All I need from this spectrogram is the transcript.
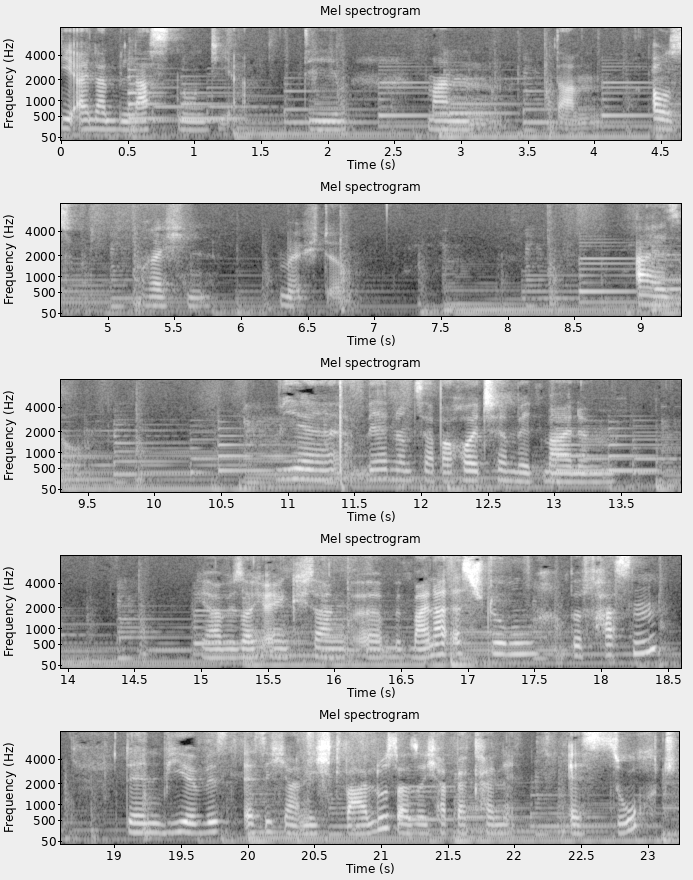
die einen dann belasten und die, die man dann ausbrechen möchte. Also, wir werden uns aber heute mit meinem, ja, wie soll ich eigentlich sagen, äh, mit meiner Essstörung befassen. Denn wie ihr wisst, esse ich ja nicht wahllos, also ich habe ja keine Esssucht.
